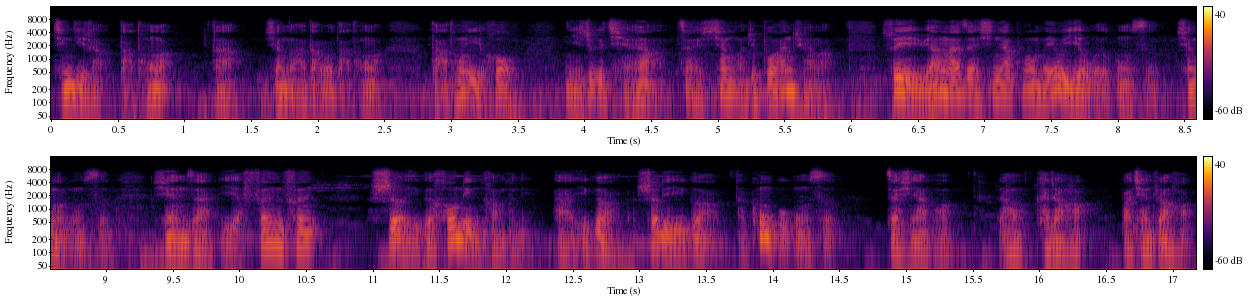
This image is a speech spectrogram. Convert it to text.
经济上打通了啊，香港和大陆打通了，打通以后，你这个钱啊，在香港就不安全了。所以原来在新加坡没有业务的公司，香港公司现在也纷纷设一个 holding company 啊，一个设立一个控股公司在新加坡，然后开账号。把钱转好，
